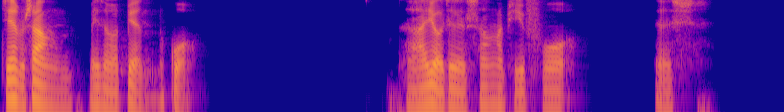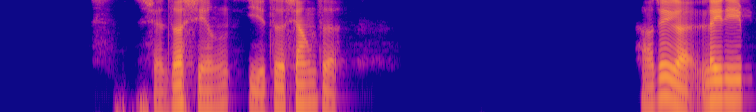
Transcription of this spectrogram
基本上没怎么变过，还有这个伤害皮肤，呃，选择型椅子箱子，还有这个 Lady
